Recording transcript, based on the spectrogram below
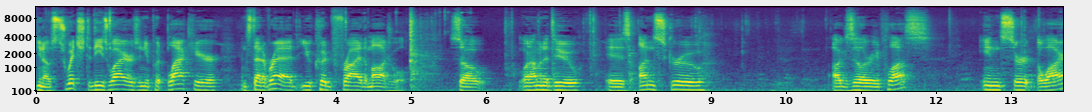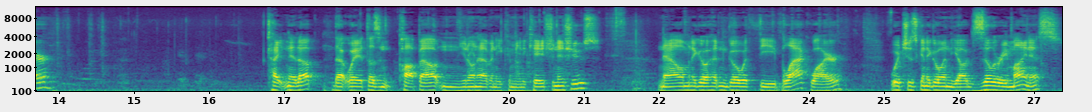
you know, switched these wires and you put black here instead of red, you could fry the module. So what I'm going to do is unscrew auxiliary plus, insert the wire, tighten it up, that way it doesn't pop out and you don't have any communication issues. Now I'm going to go ahead and go with the black wire, which is going to go in the auxiliary minus.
